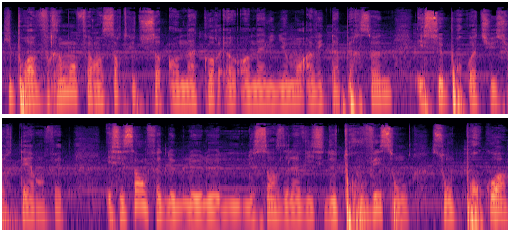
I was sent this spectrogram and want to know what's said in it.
qui pourra vraiment faire en sorte que tu sois en accord et en alignement avec ta personne et ce pourquoi tu es sur Terre en fait. Et c'est ça en fait le, le, le, sens de la vie, c'est de trouver son, son pourquoi.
